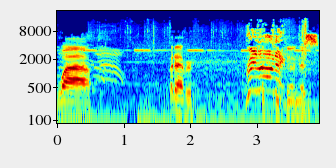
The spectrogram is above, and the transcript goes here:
Wow. Whatever. Let's keep doing this.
